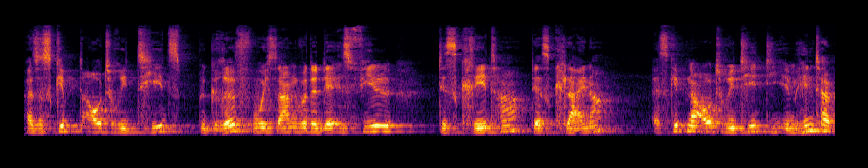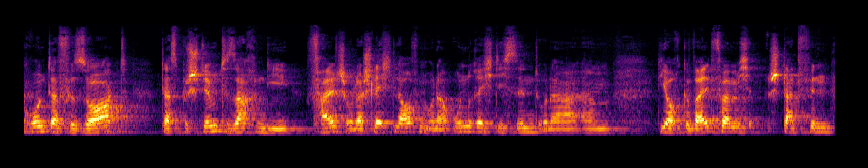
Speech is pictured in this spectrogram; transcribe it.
Also es gibt einen Autoritätsbegriff, wo ich sagen würde, der ist viel diskreter, der ist kleiner. Es gibt eine Autorität, die im Hintergrund dafür sorgt, dass bestimmte Sachen, die falsch oder schlecht laufen oder unrichtig sind oder ähm, die auch gewaltförmig stattfinden,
